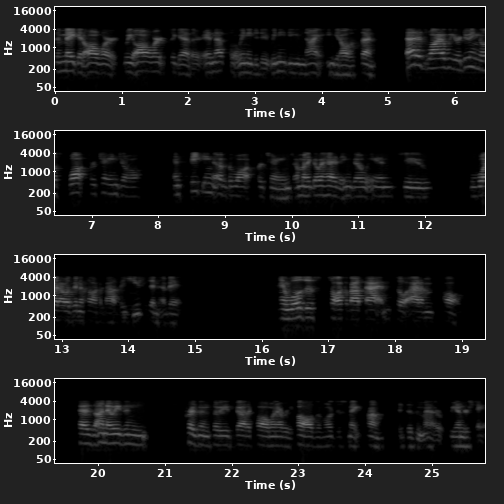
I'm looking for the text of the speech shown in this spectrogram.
that make it all work. We all work together, and that's what we need to do. We need to unite and get all this done. That is why we are doing this walk for change, y'all. And speaking of the Walk for Change, I'm going to go ahead and go into what I was going to talk about the Houston event. And we'll just talk about that until Adam calls. Because I know he's in prison, so he's got to call whenever he calls, and we'll just make time. It doesn't matter. We understand.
